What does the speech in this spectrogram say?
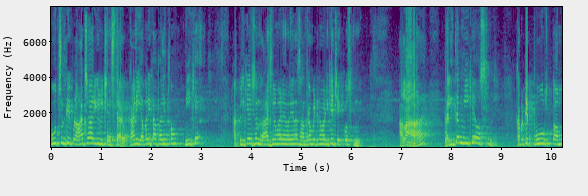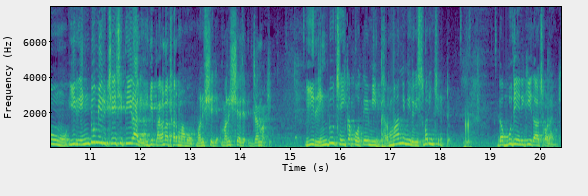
కూర్చుంటే ఇప్పుడు ఆచార్యులు చేస్తారు. కానీ ఎవరికి ఆ ఫలితం? మీకే. అప్లికేషన్ రాసిన వాడు ఎవరైనా సంతకం పెట్టిన వాడికే చెక్ వస్తుంది. అలా ఫలితం మీకే వస్తుంది. కాబట్టి పూర్తము. ఈ రెండు మీరు చేసి తీరాలి. ఇది పరమధర్మము. మనుష్య జ- మనుష్య జన్మకి. ఈ రెండు చేయకపోతే మీ ధర్మాన్ని మీరు విస్మరించినట్టు. డబ్బు దేనికి? దాచుకోవడానికి.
